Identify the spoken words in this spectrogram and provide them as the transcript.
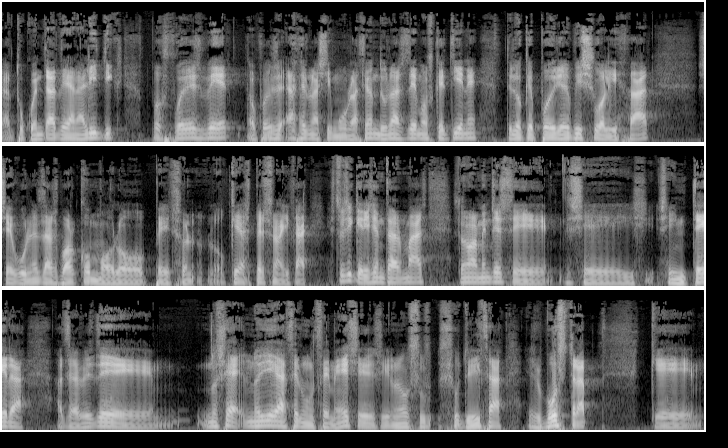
a tu cuenta de Analytics, pues puedes ver o puedes hacer una simulación de unas demos que tiene de lo que podrías visualizar según el dashboard como lo, quieras personalizar. Esto si queréis entrar más, esto normalmente se, se, se integra a través de, no sé, no llega a hacer un CMS, sino se, se utiliza el Bootstrap, que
